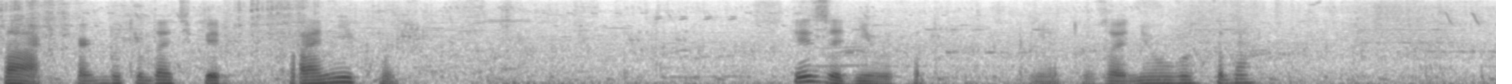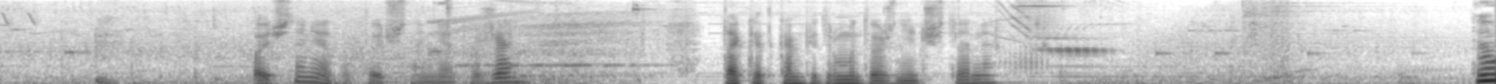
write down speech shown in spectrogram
Так, как бы туда теперь проникнуть? Есть задний выход? Нету заднего выхода. Точно нету? Точно нету. Жаль. Так, этот компьютер мы тоже не читали. Так,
